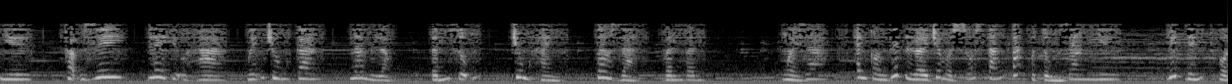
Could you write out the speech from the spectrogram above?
như Phạm Di, Lê Hiệu Hà, Nguyễn Trung Cang, Nam Lộc, Tấn Dũng, Trung Hành, Giao Giản, vân vân. Ngoài ra, anh còn viết lời cho một số sáng tác của Tùng Giang như Biết đến thuở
